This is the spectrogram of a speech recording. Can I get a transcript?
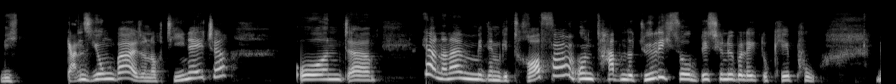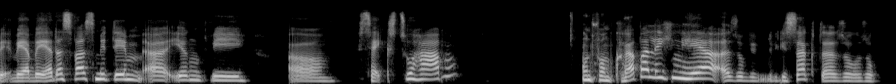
wie ich ganz jung war, also noch Teenager. Und äh, ja, und dann haben wir mit dem getroffen und haben natürlich so ein bisschen überlegt, okay, puh, wäre das was, mit dem äh, irgendwie äh, Sex zu haben? Und vom körperlichen her, also wie, wie gesagt, also so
